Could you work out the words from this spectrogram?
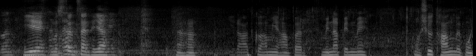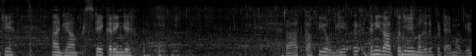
कौन? ये मुस्तनसन या। हाँ हाँ। रात को हम यहाँ पर मीना पिन में ओशु थांग में पहुँचे आज यहाँ पर स्टे करेंगे। रात काफ़ी हो गई है। इतनी रात तो नहीं हुई, मगरब का टाइम हो गया।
